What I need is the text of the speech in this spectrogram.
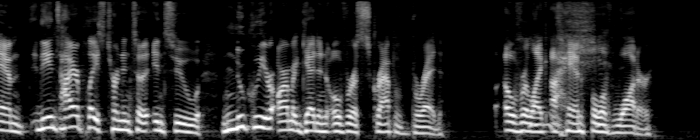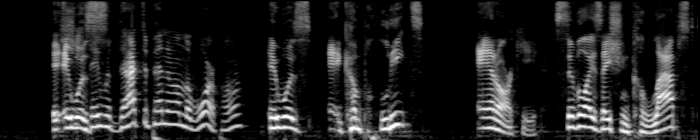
And the entire place turned into into nuclear armageddon over a scrap of bread over like a handful of water it, it was They were that dependent on the warp, huh? it was a complete anarchy civilization collapsed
